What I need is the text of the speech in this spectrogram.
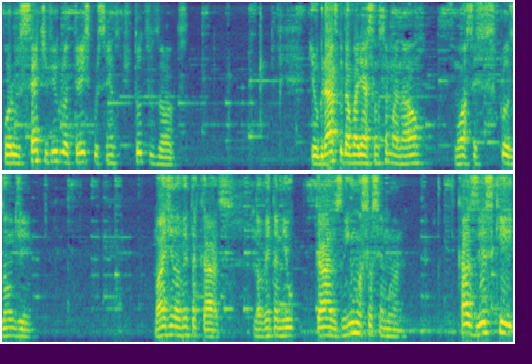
foram 7,3% de todos os óbitos. E o gráfico da variação semanal mostra essa explosão de mais de 90 casos, 90 mil casos em uma só semana. Casos esses que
